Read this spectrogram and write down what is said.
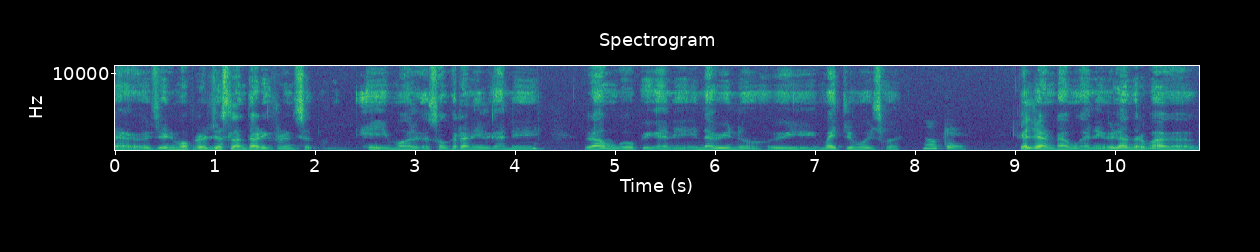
నాకు సినిమా ప్రొడ్యూసర్లు అంతా అడిగి ఫ్రెండ్స్. ఈ మామూలుగా శంకరానీలు కానీ రామ్ గోపి కానీ నవీన్ ఈ మైత్రి మూవీస్ ఓకే. కళ్యాణ్ రామ్ కానీ వీళ్ళందరూ బాగా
